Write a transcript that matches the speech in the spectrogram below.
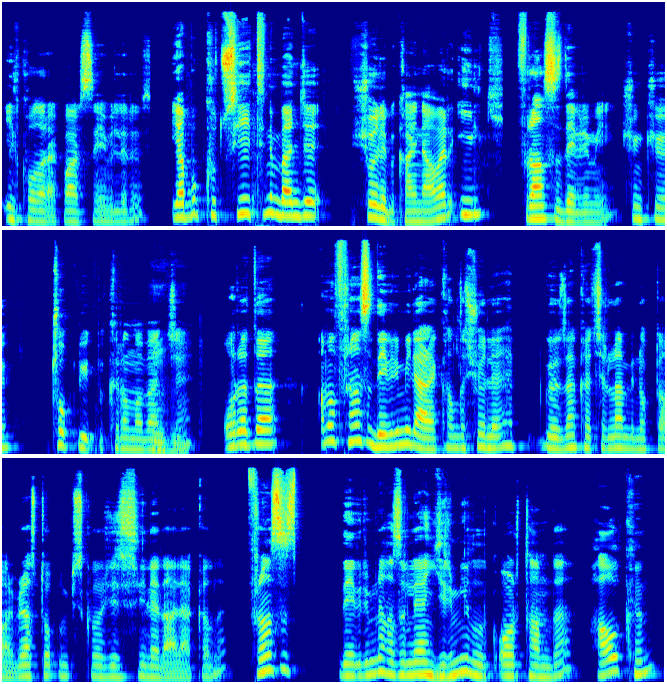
ilk olarak varsayabiliriz. Ya bu kutsiyetinin bence şöyle bir kaynağı var. İlk Fransız devrimi. Çünkü çok büyük bir kırılma bence. Hı hı. Orada ama Fransız devrimiyle alakalı da şöyle hep gözden kaçırılan bir nokta var. Biraz toplum psikolojisiyle de alakalı. Fransız devrimini hazırlayan 20 yıllık ortamda halkın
